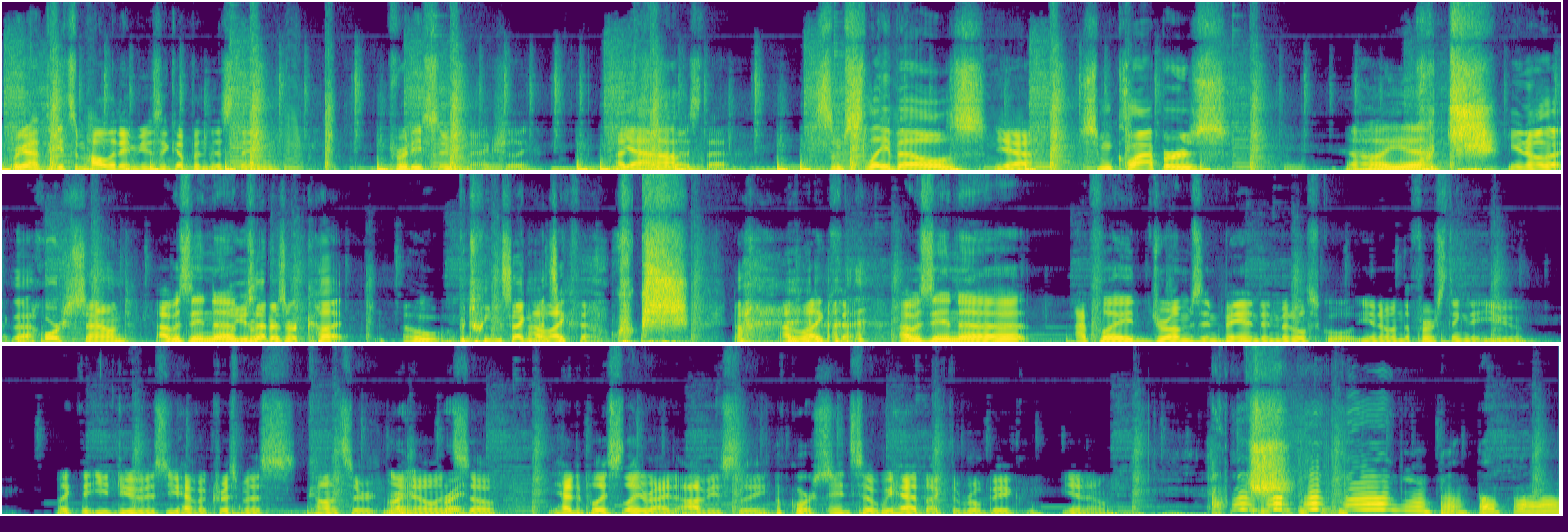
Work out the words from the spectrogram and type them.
We're gonna have to get some holiday music up in this thing pretty soon, actually. I Yeah. just realized that. Some sleigh bells, Yeah. some clappers. Oh yeah. You know that that horse sound. I was in. Uh, We'll use that as our cut Oh, between segments. I like that. I like that. I was in. Uh, I played drums in band in middle school. You know, and the first thing that you like that you do is you have a Christmas concert. Right, you know, and right. so you had to play Sleigh Ride, obviously. Of course. And so we had like the real big, you know.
